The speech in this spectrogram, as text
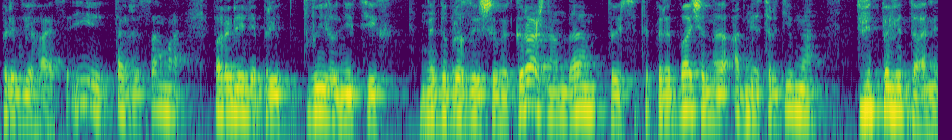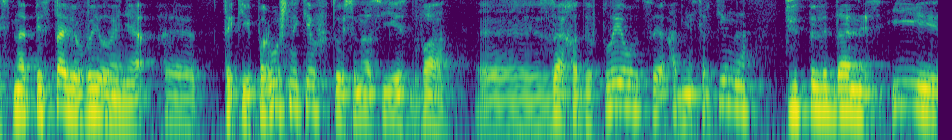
передвигаються. І так же само паралелі при виявленні цих недоброзичливих граждан, да, то есть це передбачена адміністративна відповідальність на підставі виявлення е, таких порушників. Тобто у нас є два е, заходи впливу: це адміністративна відповідальність і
